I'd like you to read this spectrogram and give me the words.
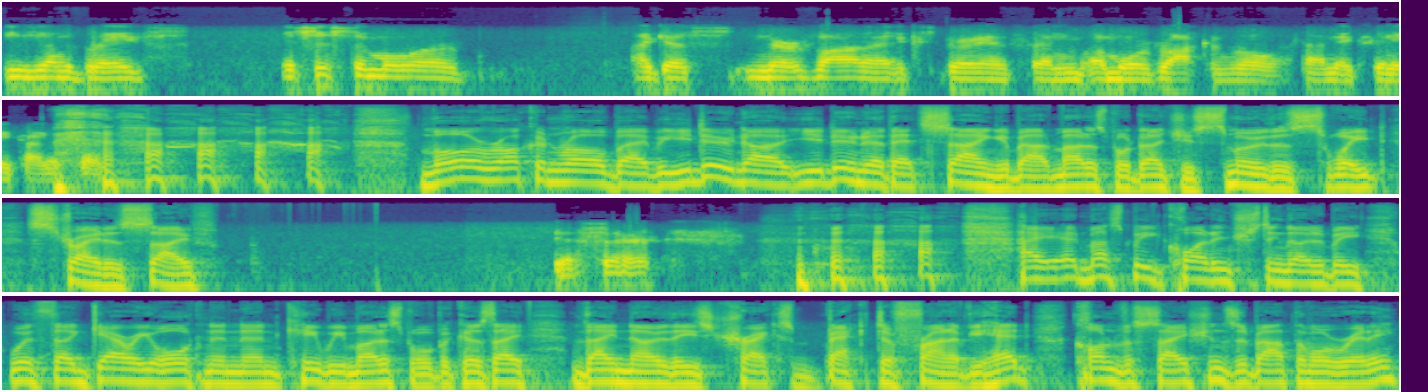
easy on the brakes. It's just a more I guess, Nirvana experience than a more rock and roll, if that makes any kind of sense. more rock and roll, baby. You do know you do know that saying about motorsport, don't you? Smooth as sweet, straight as safe. Yes, sir. hey, it must be quite interesting though to be with uh, Gary Orton and, and, Kiwi Motorsport because they they know these tracks back to front. Have you had conversations about them already?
